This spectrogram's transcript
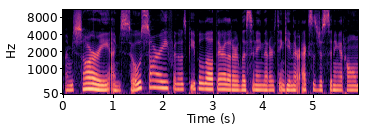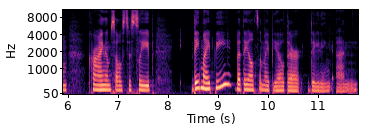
I'm sorry. I'm so sorry for those people out there that are listening that are thinking their ex is just sitting at home crying themselves to sleep. They might be, but they also might be out there dating and,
